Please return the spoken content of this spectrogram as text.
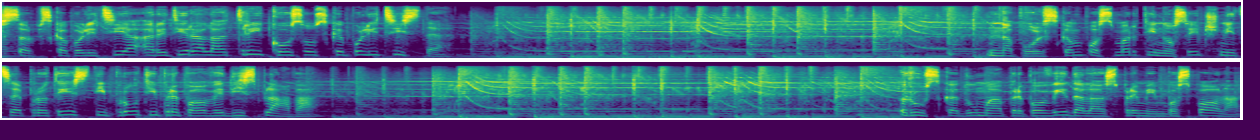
Srpska policija aretirala tri kosovske policiste. Na polskem po smrti nosečnice protesti proti prepovedi splava. Ruska duma prepovedala spremembo spola.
